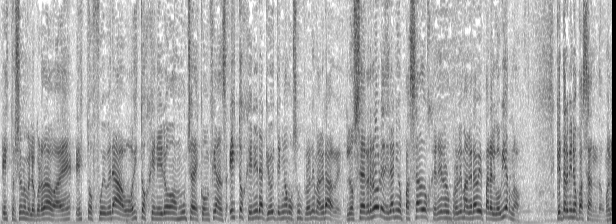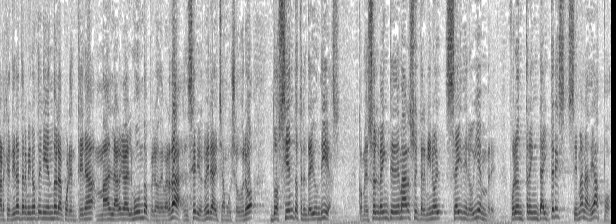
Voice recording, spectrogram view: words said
Esto yo no me lo acordaba, ¿eh? esto fue bravo, esto generó mucha desconfianza, esto genera que hoy tengamos un problema grave. Los errores del año pasado generan un problema grave para el gobierno. ¿Qué terminó pasando? Bueno, Argentina terminó teniendo la cuarentena más larga del mundo, pero de verdad, en serio, no era de chamullo, duró 231 días. Comenzó el 20 de marzo y terminó el 6 de noviembre. Fueron 33 semanas de aspo,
